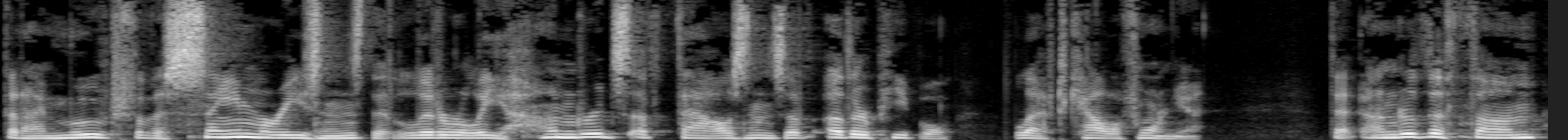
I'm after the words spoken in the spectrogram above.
that I moved for the same reasons that literally hundreds of thousands of other people left California. That under the thumb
